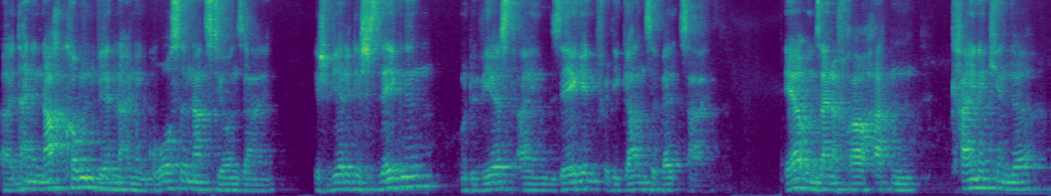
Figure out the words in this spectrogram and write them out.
äh, deine Nachkommen werden eine große Nation sein. Ich werde dich segnen und du wirst ein Segen für die ganze Welt sein. Er und seine Frau hatten keine Kinder,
